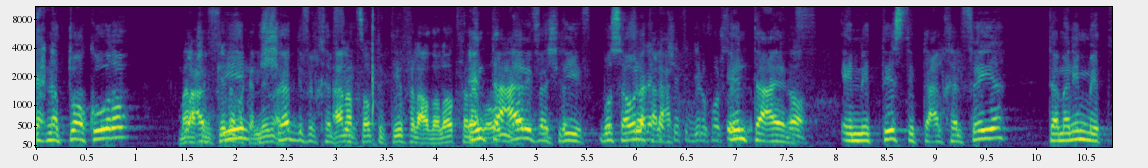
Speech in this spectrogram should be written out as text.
إحنا بتوع كورة ما أنا عشان كده بكلمك الشد في الخلفية أنا اتصبت كتير في العضلات فأنا أنت. عارف يا شريف بص هقول لك على حاجة. أنت عارف آه. إن ال test بتاع الخلفية 80 متر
